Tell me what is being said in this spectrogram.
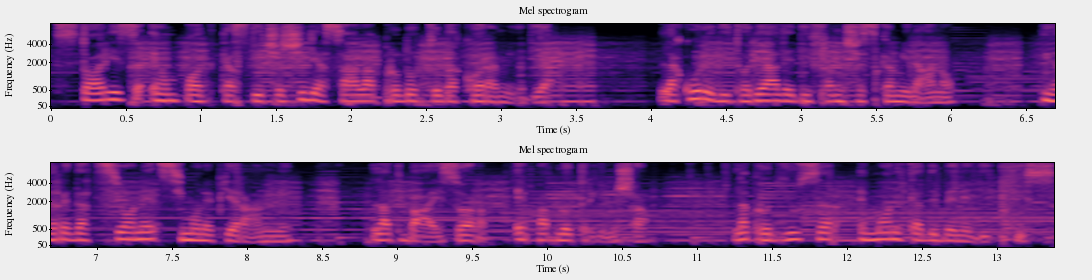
Stories è un podcast di Cecilia Sala prodotto da Cora Media. La cura editoriale di Francesca Milano. In redazione Simone Pieranni. L'advisor è Pablo Trincia. La producer è Monica De Benedictis.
